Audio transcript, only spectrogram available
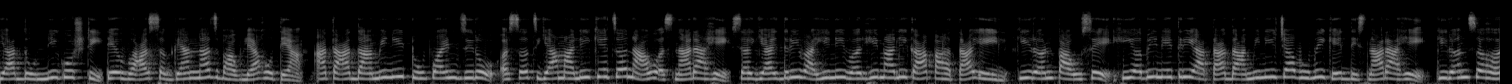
या दोन्ही गोष्टी तेव्हा सगळ्यांनाच भावल्या होत्या. आता दामिनी टू पॉइंट झिरो असंच या मालिकेचं नाव असणार आहे. सह्याद्री वाहिनीवर ही मालिका पाहता येईल. किरण पावसे ही अभिनेत्री आता दामिनीच्या भूमिकेत दिसणार आहे. किरण सह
